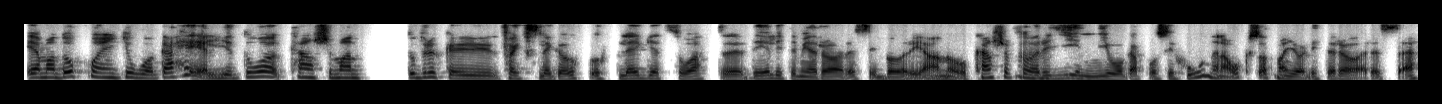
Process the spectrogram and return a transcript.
Är man då på en yogahelg, då kanske man då brukar jag ju faktiskt lägga upp upplägget så att eh, det är lite mer rörelse i början och kanske före mm. yin-yoga-positionerna också att man gör lite rörelse.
